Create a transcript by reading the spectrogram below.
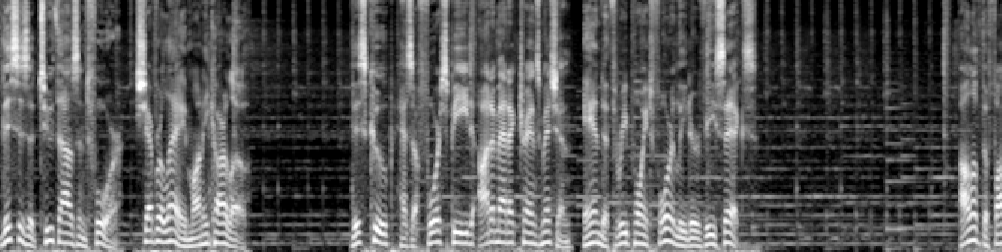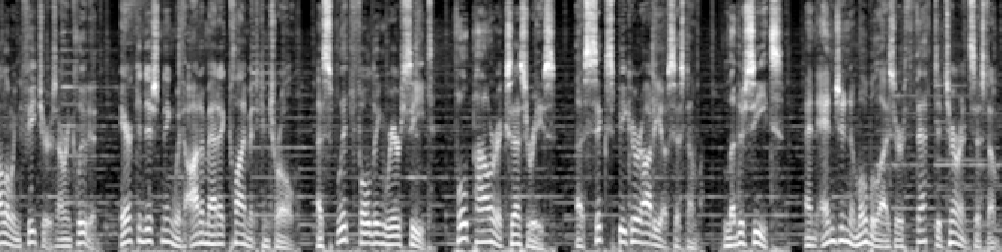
This is a 2004 Chevrolet Monte Carlo. This coupe has a 4-speed automatic transmission and a 3.4-liter V6. All of the following features are included. Air conditioning with automatic climate control, a split folding rear seat, full power accessories, a six-speaker audio system, leather seats, an engine immobilizer theft deterrent system,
